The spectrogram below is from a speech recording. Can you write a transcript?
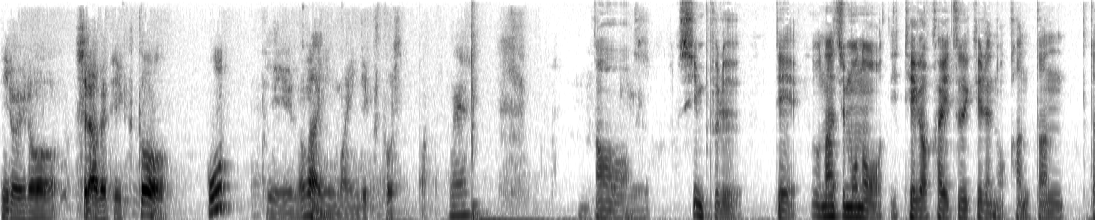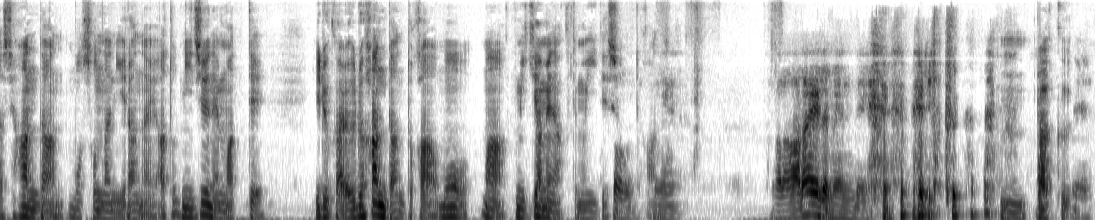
いろいろ調べていくと、おっていうのが今インデックス投資だったんですね。ああ、シンプルで、同じものを手が買い続けるの簡単だし、判断もそんなにいらない。あと20年待っているから、売る判断とかも、まあ、見極めなくてもいいでしょそううって感じ。ですね。だからあらゆる面で メリットがうん、楽、て、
